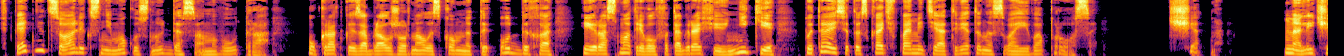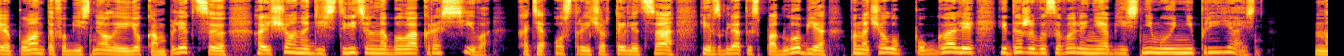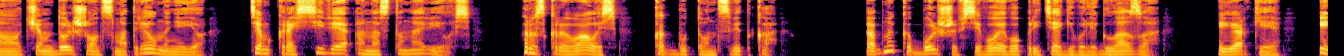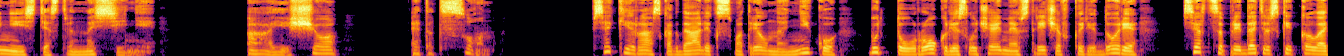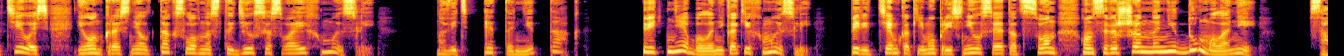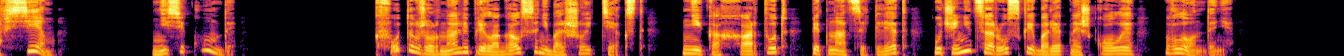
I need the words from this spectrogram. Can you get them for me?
В пятницу Алекс не мог уснуть до самого утра. Украдкой забрал журнал из комнаты отдыха и рассматривал фотографию Ники, пытаясь отыскать в памяти ответы на свои вопросы. Тщетно. Наличие пуантов объясняло ее комплекцию, а еще она действительно была красива — хотя острые черты лица и взгляд из-под лобья поначалу пугали и даже вызывали необъяснимую неприязнь. Но чем дольше он смотрел на нее, тем красивее она становилась, раскрывалась, как будто он цветка. Однако больше всего его притягивали глаза, яркие и неестественно синие. А еще этот сон. Всякий раз, когда Алекс смотрел на Нику, будь то урок или случайная встреча в коридоре, сердце предательски колотилось, и он краснел так, словно стыдился своих мыслей. Но ведь это не так. Ведь не было никаких мыслей. Перед тем, как ему приснился этот сон, он совершенно не думал о ней. Совсем. Ни секунды. К фото в журнале прилагался небольшой текст. Ника Хартвуд, 15 лет, ученица русской балетной школы в Лондоне.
